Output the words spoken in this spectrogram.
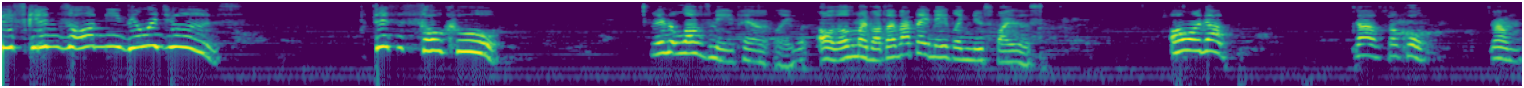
reskin zombie villagers. This is so cool. And it loves me, apparently. Oh, those are my bots. I thought they made, like, new spiders. Oh my god. Yeah, so cool. Um.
